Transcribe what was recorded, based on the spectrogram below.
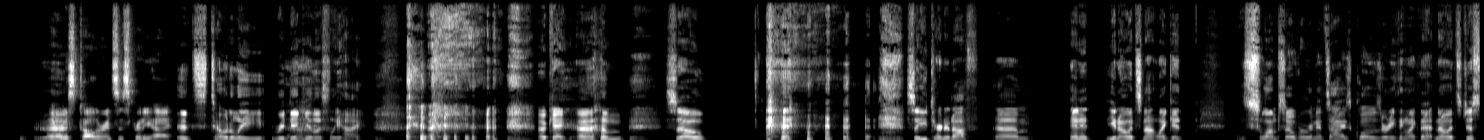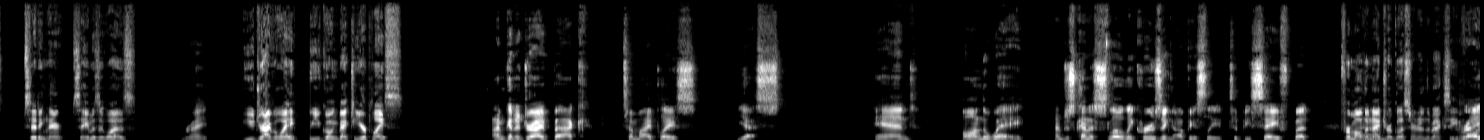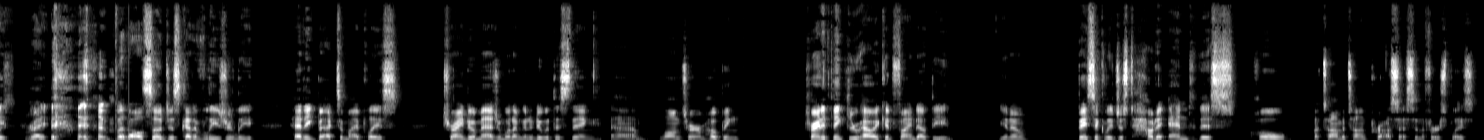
My Uh, risk tolerance is pretty high. It's totally ridiculously high. okay. Um so so you turn it off. Um and it you know, it's not like it slumps over and its eyes close or anything like that. No, it's just sitting there, same as it was. right. You drive away? Are you going back to your place? I'm going to drive back to my place. Yes. And on the way, I'm just kind of slowly cruising, obviously, to be safe, but From all the Um, nitroglycerin in the back seat. right, course. right. but also just kind of leisurely heading back to my place, trying to imagine what I'm going to do with this thing um, long term, hoping, trying to think through how I could find out the, you know, basically just how to end this whole automaton process in the first place,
